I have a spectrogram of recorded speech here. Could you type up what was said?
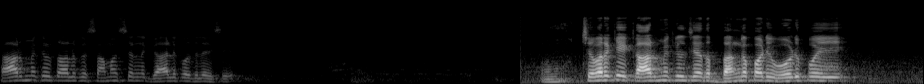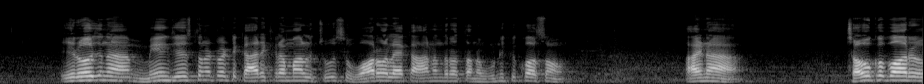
కార్మికుల తాలూకు సమస్యల్ని గాలికి వదిలేసి చివరికి కార్మికుల చేత భంగపడి ఓడిపోయి ఈ రోజున మేము చేస్తున్నటువంటి కార్యక్రమాలు చూసి ఓరవలేక ఆనందరావు తన ఉనికి కోసం ఆయన చౌకబారు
